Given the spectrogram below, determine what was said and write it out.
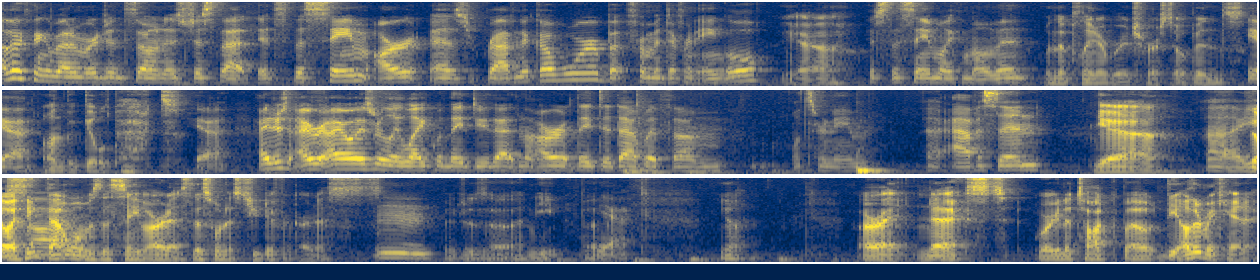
other thing about Emergence Zone is just that it's the same art as Ravnica War, but from a different angle. yeah. It's the same like moment. When the Planar Bridge first opens Yeah, on the Guild Pact. yeah. I just I, I always really like when they do that in the art. They did that with um, what's her name, uh, Avacyn. Yeah. Uh, Though I think that one was the same artist. This one is two different artists, Mm, which is uh, neat. But yeah. yeah. all right, next we're gonna talk about the other mechanic,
